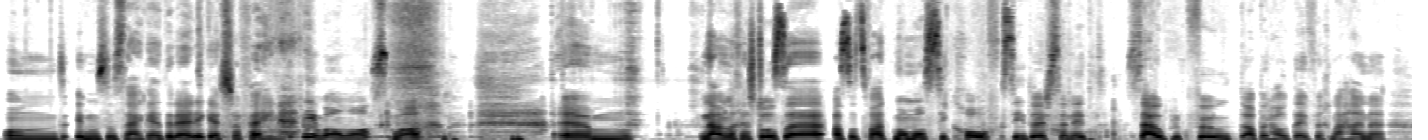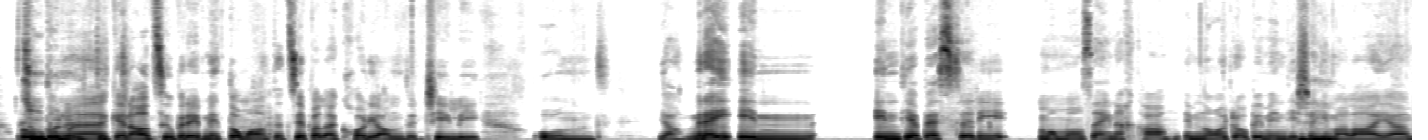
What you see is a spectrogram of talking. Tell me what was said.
Und ich muss auch sagen, der Erik hat schon feinere Momos gemacht. ähm, nämlich hast du raus, also zwar die Momos waren gekauft, du hast sie nicht selber gefüllt, aber halt einfach nachher rundum Zubereitet. genau, zubereitet mit Tomaten, Zwiebeln, Koriander, Chili. Und ja, wir haben in Indien bessere Momos eigentlich gehabt, im Norden, beim indischen Himalaya.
